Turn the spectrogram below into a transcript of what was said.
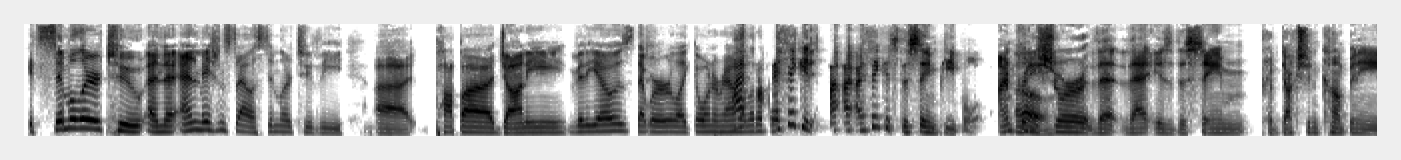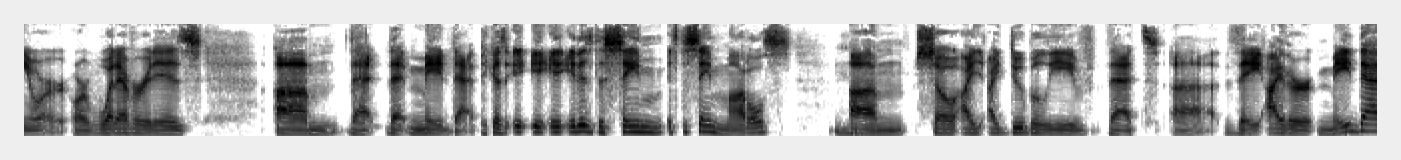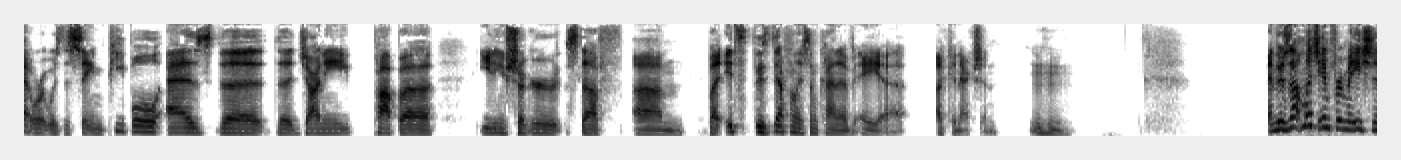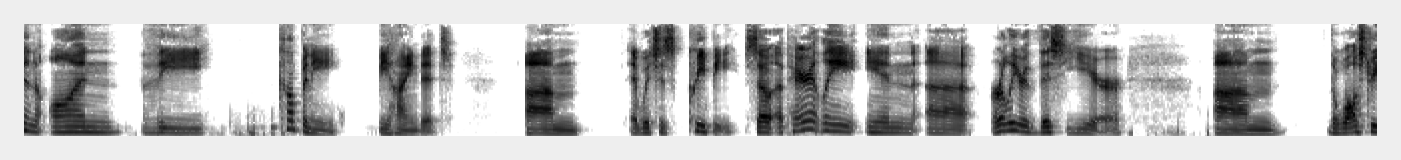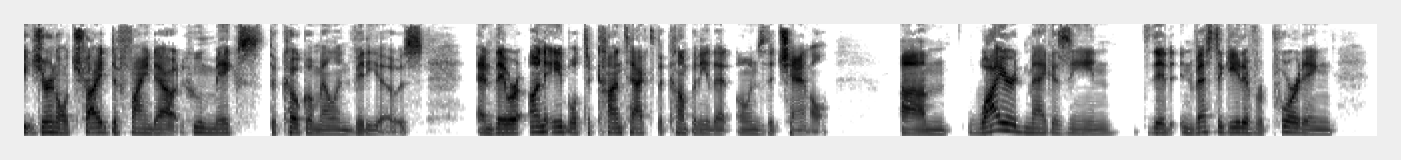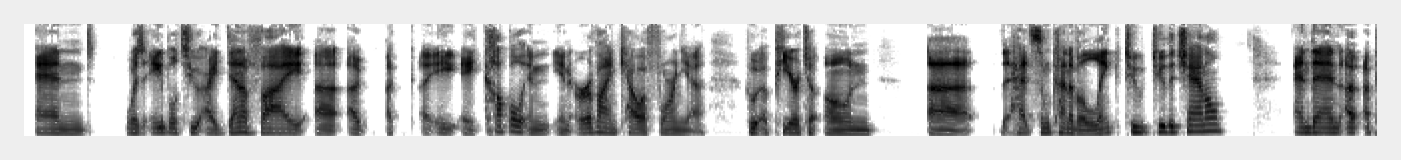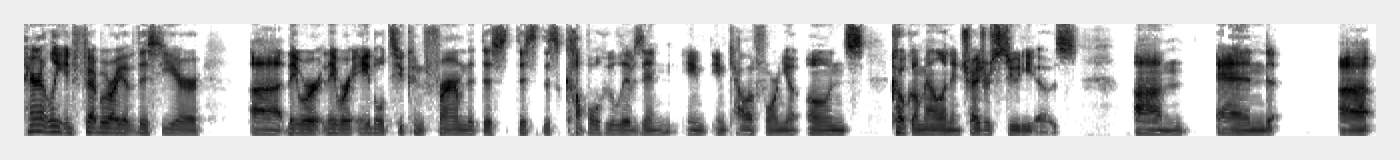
it's similar to and the animation style is similar to the uh papa johnny videos that were like going around I, a little bit i think it I, I, think it's the same people i'm pretty oh. sure that that is the same production company or or whatever it is um that that made that because it, it, it is the same it's the same models Mm-hmm. Um, so I, I do believe that uh, they either made that or it was the same people as the the Johnny Papa eating sugar stuff. Um, but it's there's definitely some kind of a uh, a connection. Mm-hmm. And there's not much information on the company behind it, um, which is creepy. So apparently, in uh, earlier this year, um, the Wall Street Journal tried to find out who makes the Coco Melon videos, and they were unable to contact the company that owns the channel. Um, Wired magazine did investigative reporting and was able to identify a, a, a, a couple in, in Irvine, California, who appear to own uh, had some kind of a link to to the channel. And then uh, apparently in February of this year, uh, they were they were able to confirm that this this this couple who lives in in, in California owns Coco Melon and Treasure Studios, um, and uh,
